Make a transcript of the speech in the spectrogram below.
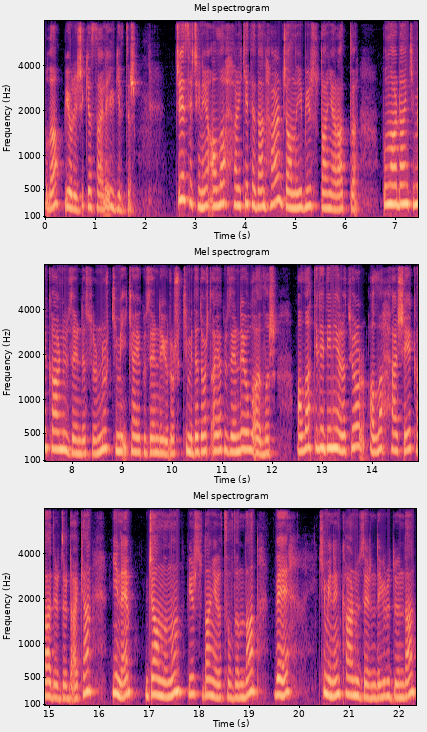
Bu da biyolojik yasayla ilgilidir. C seçeneği Allah hareket eden her canlıyı bir sudan yarattı. Bunlardan kimi karnı üzerinde sürünür, kimi iki ayak üzerinde yürür, kimi de dört ayak üzerinde yol alır. Allah dilediğini yaratıyor, Allah her şeye kadirdir derken yine canlının bir sudan yaratıldığından ve kiminin karnı üzerinde yürüdüğünden,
